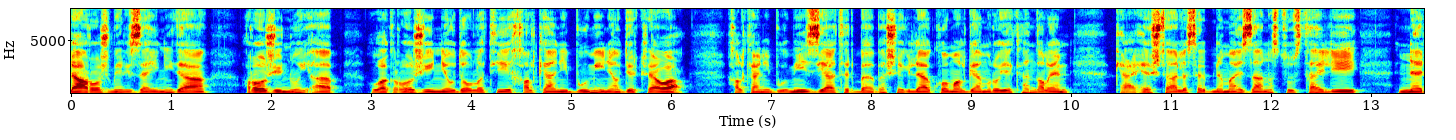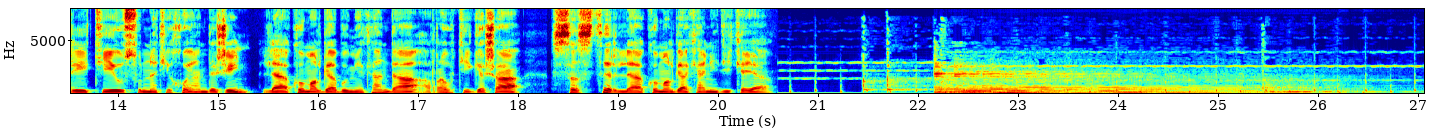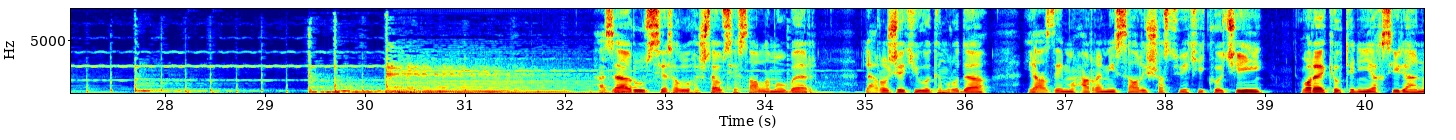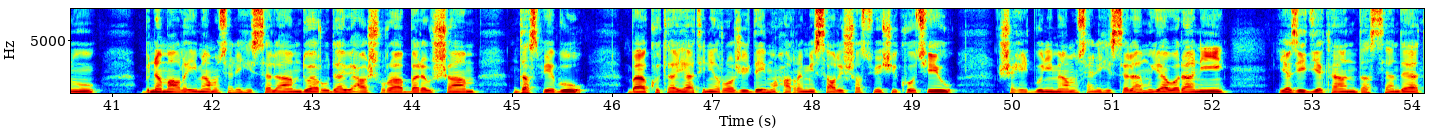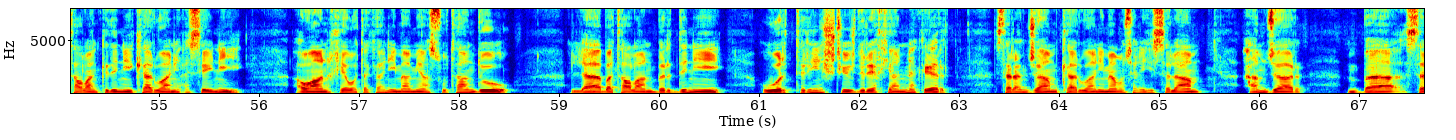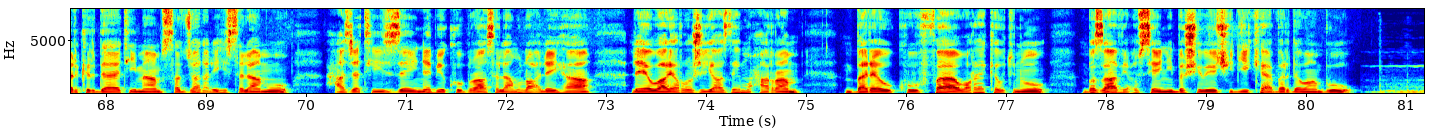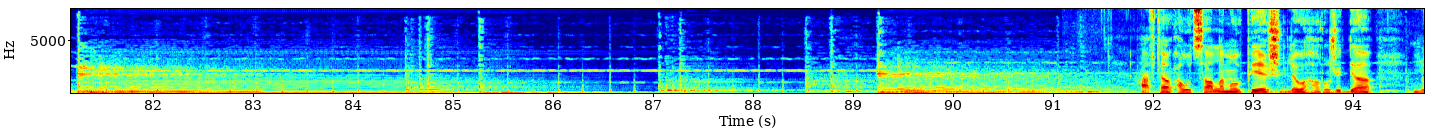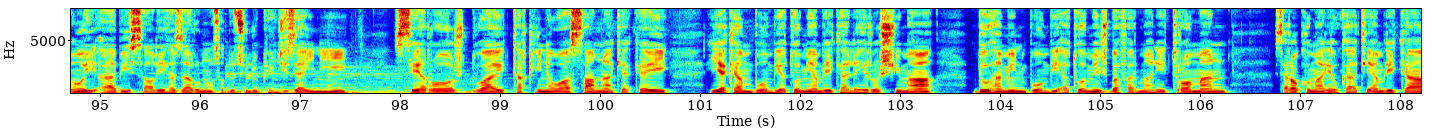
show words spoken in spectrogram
لە ڕۆژمێری زایینیدا ڕۆژی نۆی ئاب وەک ڕۆژی نێودەوڵەتی خەڵکانی بوومی ناودێرکراوە، خەڵکانی بوومی زیاتر بە بەشێک لە کۆمەڵگا مرۆیەکان دەڵێن کە هێشتا لەسەر بنەمای زانست و ستایلی نەریتی و سوننەتی خۆیان دەژین. لە کۆمەڵگا بوومیەکاندا ڕەوتی گەشە، سستر لە کۆمەڵگاکانی دیکەیە. هەزار و سێ سەد و هەشتا و سێ ساڵ لەمەوبەر لە ڕۆژێکی وەگەمڕۆدا یازدەی محەڕەمی ساڵی شەستویەکی کۆچی، و ڕێکەوتنی یەخسیران و بنەماڵەی ئیمام حوسێن علیه السلام دوای ڕووداوی عاشوڕا بەرەو شام دەست پێ بوو بە کۆتاییهاتنی ڕۆژی دەی محەڕەمی ساڵی 61 کۆچی و شەهیدبوونی ئیمام حوسێن علیه السلام و یاوەرانی یەزیدیەکان دەستیان دایە تاڵانکردنی کاروانی حسینی ئەوان خێوەتەکانی ئیمامیان سووتاند و لە بەتاڵان بردنی وردترین شتیش درێخیان نەکرد، سەرەنجام کاروانی مام حسین علیه سلام ئەمجار بە سەرکردایەتی مام سەجاد علیه سلام و حەزرەتی زەینەبی کوبڕا سلام اللە علیها لە ئێوارێ ڕۆژی یازدەی موحەڕەم بەرەو کوفە وەڕێکەوتن و بزاڤی حوسێنی بە شێوەیەکی دیکە بەردەوام بوو. حەفتا و حەوت ساڵ لەمەو پێش لە وەها ڕۆژێکدا نۆی ئابی ساڵی 1945 زینی سێ ڕۆژ دوای تەقینەوە سامناکەکەی یەکەم بۆمبی ئەتۆمی ئەمریکا لە هیرۆشیما دووهەمین بۆمبی ئەتۆمیش بە فەرمانی ترۆمەن سەرۆککۆماری ئەو کاتی ئەمریکا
